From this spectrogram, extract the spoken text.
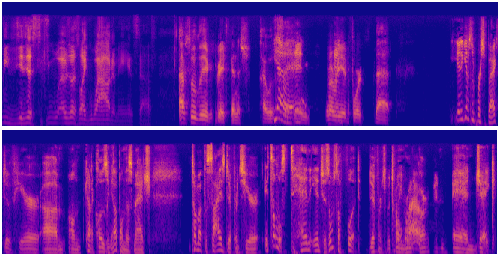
you just it was just like wow to me and stuff. Absolutely a great finish. I was Yeah, want to reinforce that. Yeah, to give some perspective here um, on kind of closing up on this match, talking about the size difference here, it's almost 10 inches, almost a foot difference between Oh, wow. Ron Garvin and Jake.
